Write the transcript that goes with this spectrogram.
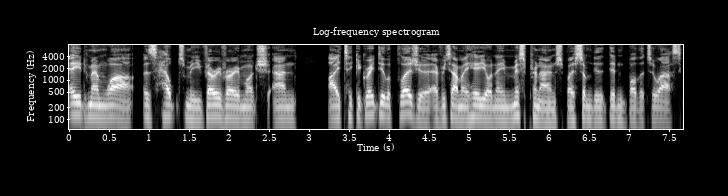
aid memoir has helped me very, very much. And I take a great deal of pleasure every time I hear your name mispronounced by somebody that didn't bother to ask.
